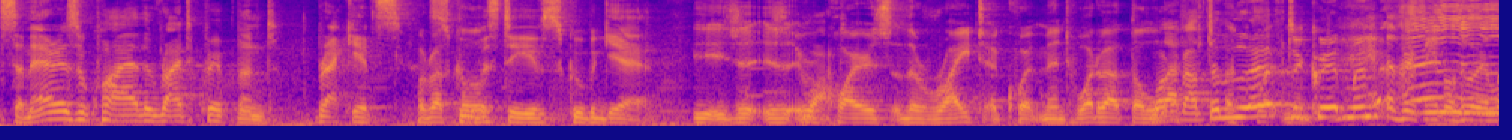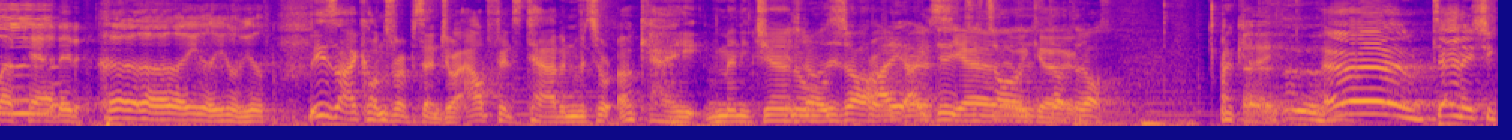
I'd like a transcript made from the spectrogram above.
Some areas require the right equipment. Brackets. What about Scuba the- Steve Scuba Gear. Is it, is it What? requires the right equipment. What about the What left about the left equipment? For people who are uh, left-handed. These icons represent your outfits tab inventory. Okay, many journals. No, these are, I, I did Yeah, it's there all, we it's nothing go. Okay. Oh, Denis, you,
